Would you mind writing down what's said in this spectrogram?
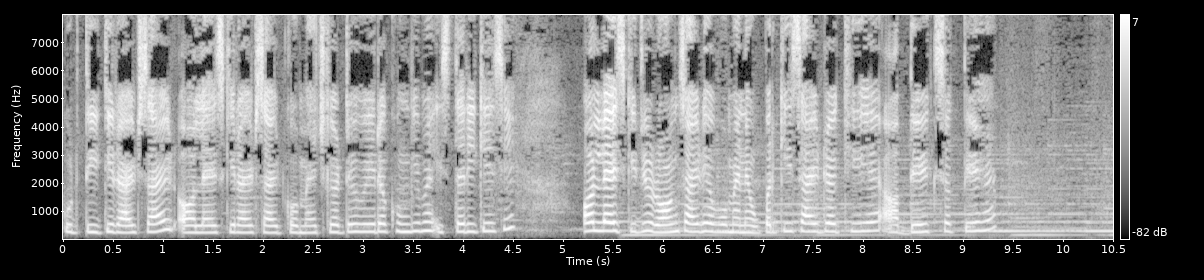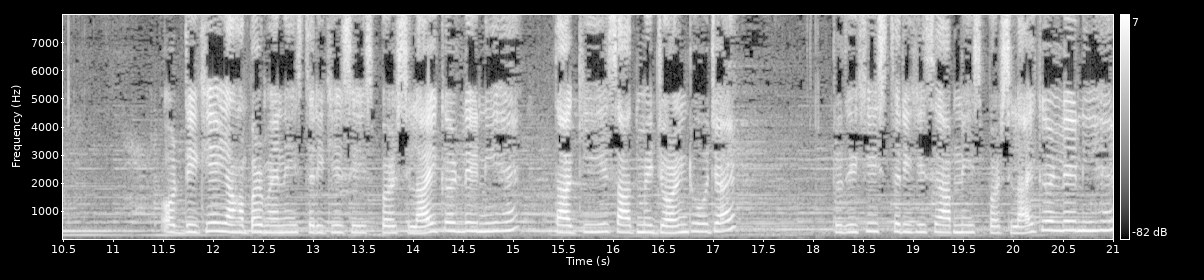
कुर्ती की राइट साइड और लेस की राइट साइड को मैच करते हुए रखूँगी मैं इस तरीके से। और लेस की जो रॉन्ग साइड है, वो मैंने ऊपर की साइड रखी है। आप देख सकते हैं। और देखिए, यहाँ पर मैंने इस तरीके से इस पर सिलाई कर लेनी है ताकि ये साथ में जॉइंट हो जाए। तो देखिए, इस तरीके से आपने इस पर सिलाई कर लेनी है।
